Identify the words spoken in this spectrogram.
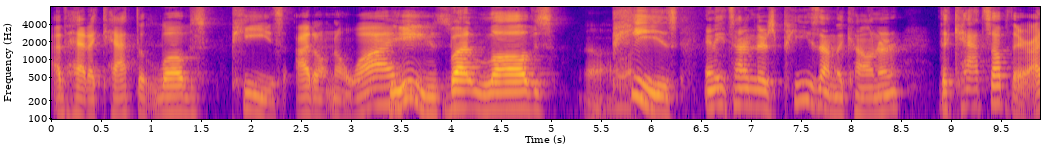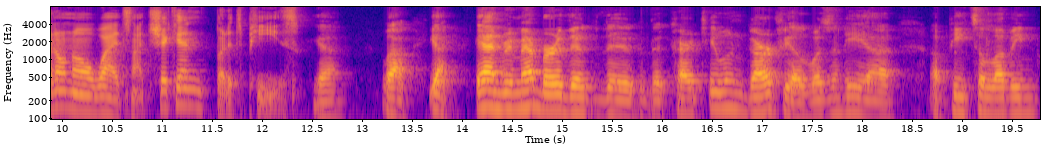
I've had a cat that loves peas. I don't know why. Peas? But loves Oh, peas. Anytime there's peas on the counter, the cat's up there. I don't know why it's not chicken, but it's peas. Yeah. Well, yeah. And remember the the the cartoon Garfield wasn't he a, a pizza loving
